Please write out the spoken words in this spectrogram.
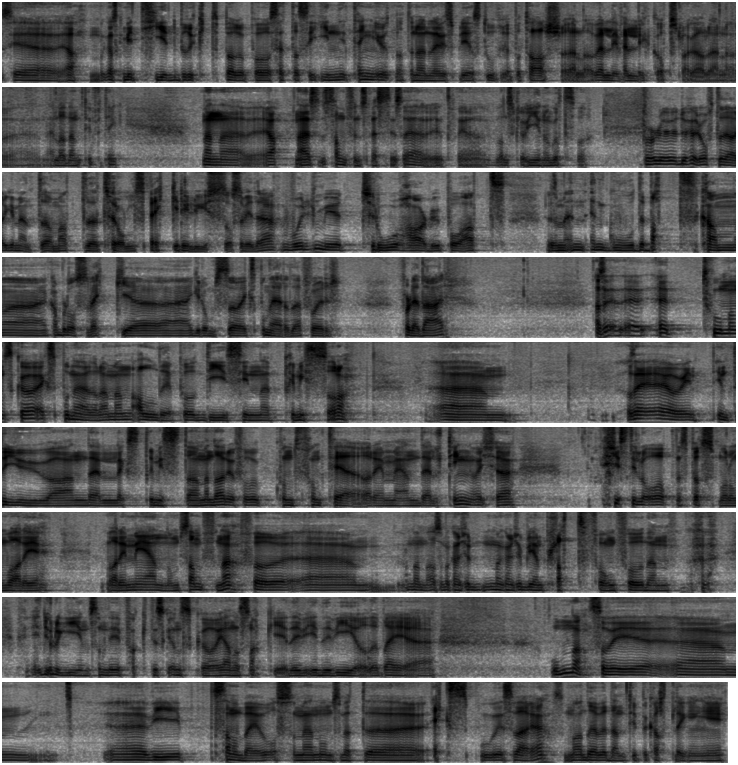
si, ja, ganske mye tid brukt bare på å sette seg inn i ting uten at det nødvendigvis blir store reportasjer eller veldig vellykka oppslag av det. Eller, eller, den type ting. Men uh, ja, nei, samfunnsmessig så er det, tror jeg, det er vanskelig å gi noe godt svar. For du, du, hører ofte det argumentet om at uh, troll sprekker i lys osv. Hvor mye tro har du på at liksom, en, en, god debatt kan, uh, kan blåse vekk eh, grumset og eksponere det for, for, det det er? Altså, jeg, jeg, tror man skal eksponere det, men aldri på de sine premisser. Um, altså jeg har jo intervjua en del ekstremister, men da er det jo for å konfrontere dem med en del ting, og ikke, ikke stille åpne spørsmål om hva de, hva de mener om samfunnet. For uh, man, altså man, kan ikke, man, kan ikke, bli en plattform for den ideologien som de faktisk ønsker å gjerne snakke i det, i det vide og det brede om. Da. Så vi, øh, vi samarbeider jo også med noen som heter Expo i Sverige, som har drevet den type kartlegging i,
